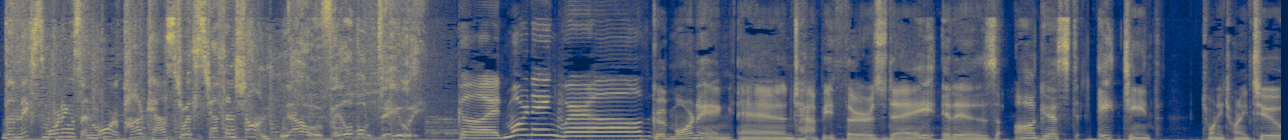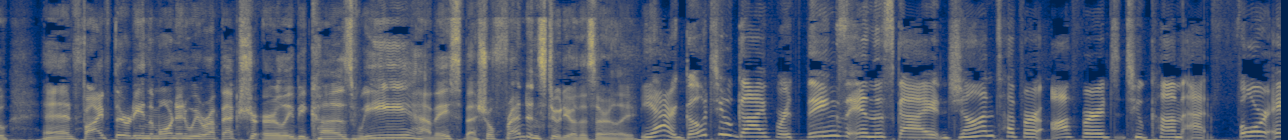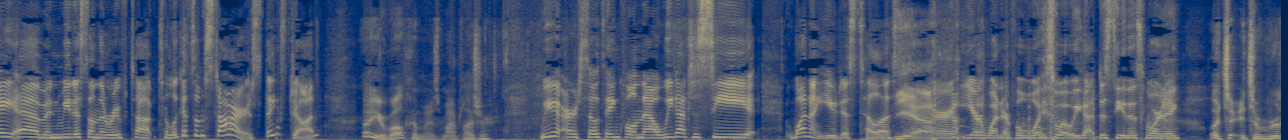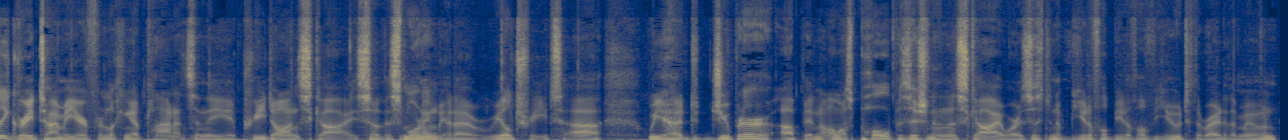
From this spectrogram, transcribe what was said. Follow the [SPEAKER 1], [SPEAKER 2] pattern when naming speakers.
[SPEAKER 1] The Mixed Mornings and More podcast with Steph and Sean.
[SPEAKER 2] Now available daily.
[SPEAKER 3] Good morning, world.
[SPEAKER 4] Good morning and happy Thursday. It is August 18th. 2022 and 5:30 in the morning we were up extra early because we have a special friend in studio this early.
[SPEAKER 3] Yeah, our go-to guy for things in the sky, John Tupper offered to come at 4 a.m. and meet us on the rooftop to look at some stars. Thanks, John.
[SPEAKER 5] Oh, you're welcome. It was my pleasure.
[SPEAKER 3] We are so thankful. Now we got to see. Why don't you just tell us in
[SPEAKER 4] Yeah.
[SPEAKER 3] your, your wonderful voice what we got to see this morning?
[SPEAKER 5] Well, it's a, it's a really great time of year for looking at planets in the pre-dawn sky. So this morning we had a real treat. Uh, we had Jupiter up in almost pole position in the sky, where it's just in a beautiful, beautiful view to the right of the moon.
